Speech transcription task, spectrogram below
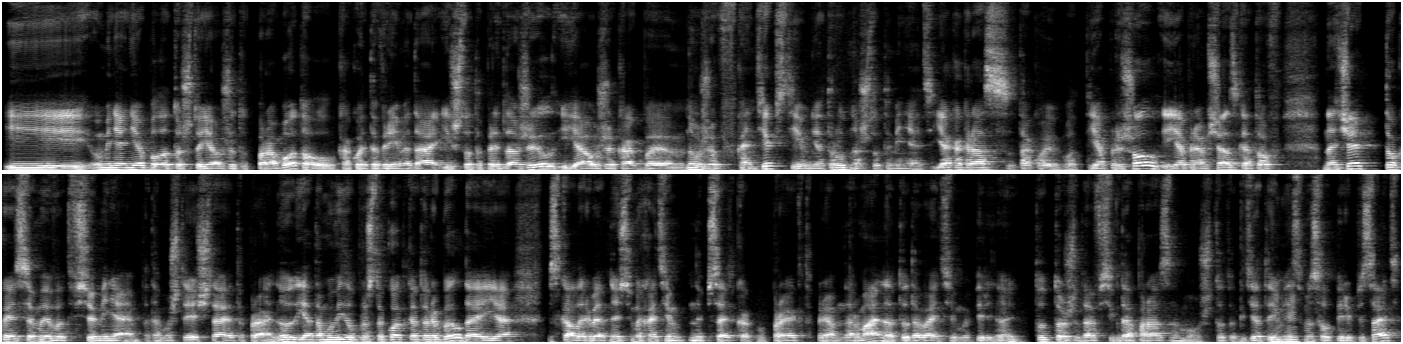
и у меня не было то, что я уже тут поработал какое-то время, да, и что-то предложил, и я уже как бы, ну, уже в контексте, и мне трудно что-то менять. Я как раз такой вот, я пришел, и я прямо сейчас готов начать, только если мы вот все меняем, потому что я считаю это правильно. Ну, я там увидел просто код, который был, да, и я сказал, ребят, ну, если мы хотим написать как бы проект прям нормально, то давайте мы перейдем. Ну, тут тоже, да, всегда по-разному по-разному. Что-то где-то mm-hmm. имеет смысл переписать,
